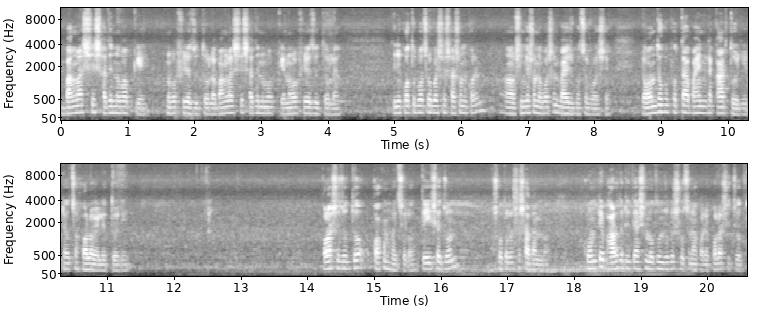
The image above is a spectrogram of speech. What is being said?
বাংলার শেষ স্বাধীন নবাবকে নবাব সিরাজউদ্দৌলা। বাংলার শেষ স্বাধীন নবাবকে নবাব সিরাজউদ্দৌলা। তিনি কত বছর বয়সে শাসন করেন? সিংহাসনে বসেন বাইশ বছর বয়সে। এই অন্ধকূপ হত্যা বাহিনীটা কার তৈরি? এটা হচ্ছে হলওয়েলের তৈরি। পলাশী যুদ্ধ কখন হয়েছিল? তেইশে জুন, সতেরোশো সাতান্ন। কোনটি ভারতের ইতিহাসে নতুন যুগের সূচনা করে? পলাশীর যুদ্ধ।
